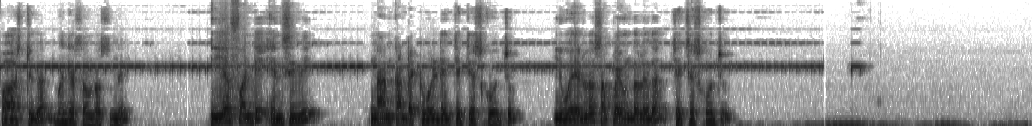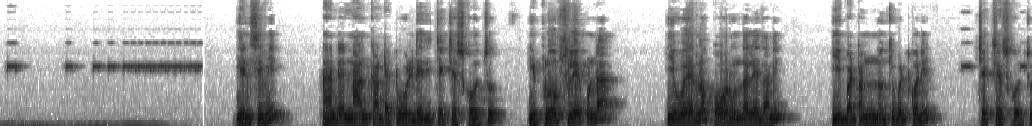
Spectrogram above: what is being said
ఫాస్ట్గా బజర్ సౌండ్ వస్తుంది. ఈఎఫ్ అంటే NCV non contact voltage check చేసుకోవచ్చు. ఈ వైర్లో సప్లై ఉందో లేదో చెక్ చేసుకోవచ్చు. ఎన్సివి అంటే నాన్ కాంటాక్ట్ వోల్టేజ్ చెక్ చేసుకోవచ్చు. ఈ ప్రోబ్స్ లేకుండా ఈ వైర్లో పవర్ ఉందా లేదా అని ఈ బటన్ నొక్కి పెట్టుకొని చెక్ చేసుకోవచ్చు.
